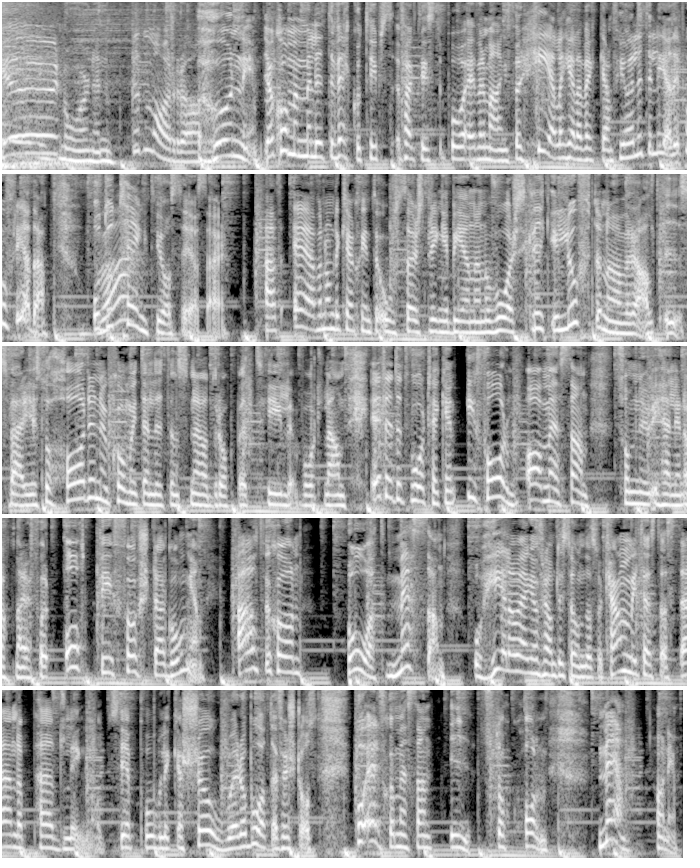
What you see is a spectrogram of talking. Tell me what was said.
Good morning. God morgon. Hörrni, jag kommer med lite veckotips faktiskt på evenemang för hela, hela veckan för jag är lite ledig på fredag. Och då tänkte jag säga så här att även om det kanske inte osar springerbenen och vårskrik i luften överallt i Sverige så har det nu kommit en liten snödroppe till vårt land. Ett litet vårtecken i form av mässan som nu i helgen öppnar för 81 gången. Allt för sjön båtmässan. Och hela vägen fram till söndag så kan vi testa stand-up paddling och se på olika shower och båtar förstås på Älvsjömässan i Stockholm. Men, hörni,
